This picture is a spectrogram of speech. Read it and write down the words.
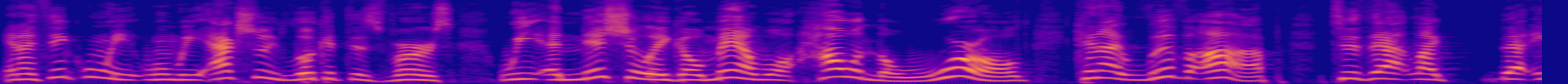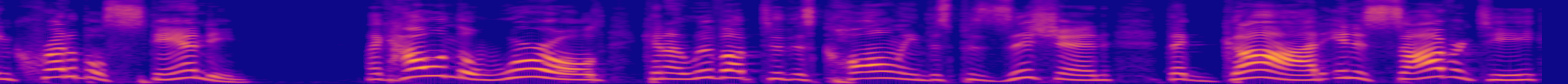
And I think when we when we actually look at this verse, we initially go, man, well, how in the world can I live up to that like that incredible standing? Like, how in the world can I live up to this calling, this position that God, in His sovereignty,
